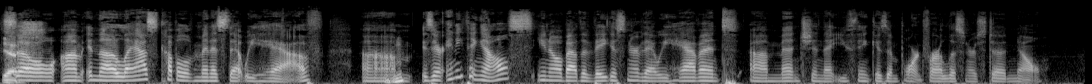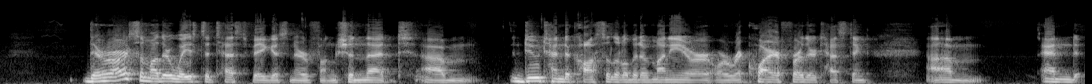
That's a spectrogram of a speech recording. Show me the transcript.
Yes. So, um, in the last couple of minutes that we have, um, mm-hmm. Is there anything else, you know, about the vagus nerve that we haven't uh, mentioned that you think is important for our listeners to know? There are some other ways to test vagus nerve function that um, do tend to cost a little bit of money or, or require further testing. Um, and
